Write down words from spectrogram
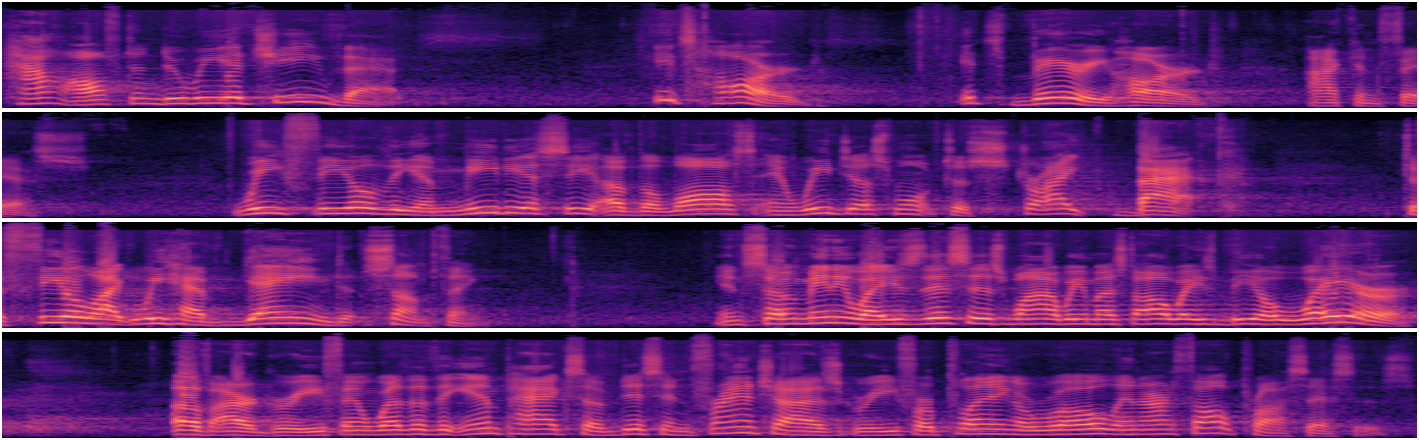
How often do we achieve that? It's hard. It's very hard, I confess. We feel the immediacy of the loss and we just want to strike back, to feel like we have gained something. In so many ways, this is why we must always be aware of our grief and whether the impacts of disenfranchised grief are playing a role in our thought processes.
